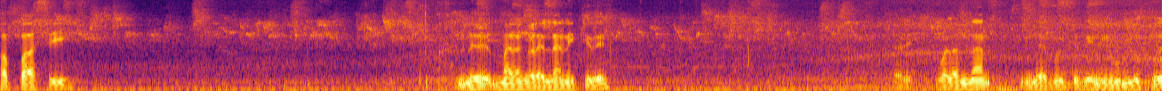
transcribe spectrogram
பப்பாசி. இந்த மரங்கள் எல்லாம் நிற்குது சரி வளர்ந்தான் இந்த வீட்டுக்கு நீ உள்ளுக்கு.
